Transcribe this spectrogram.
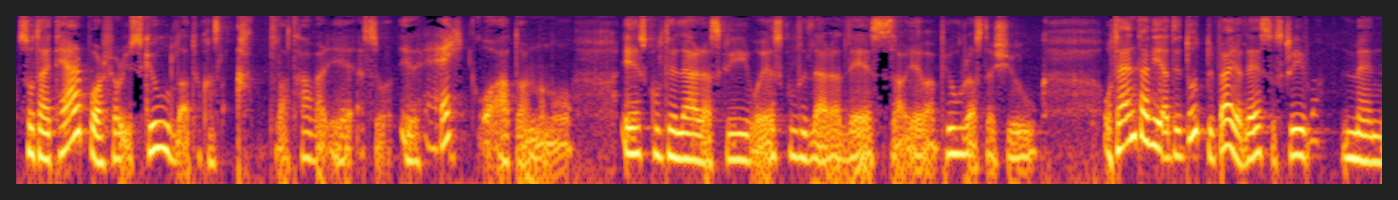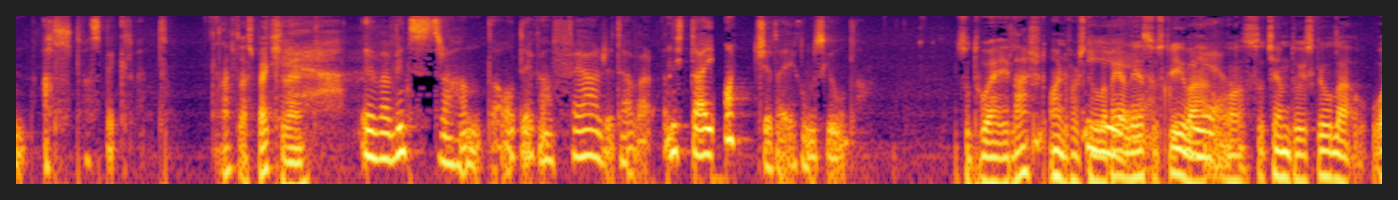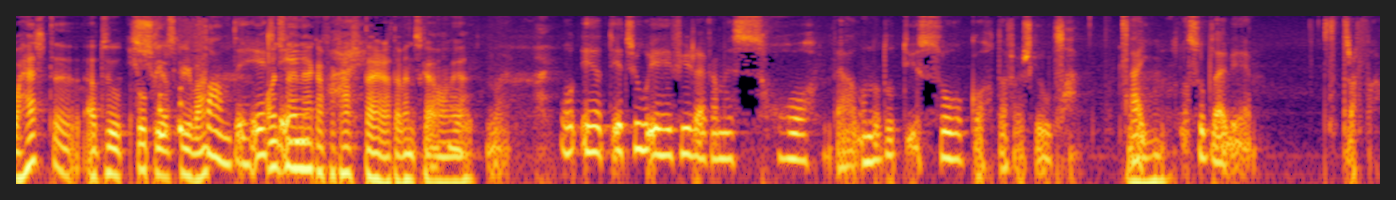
Så det er tær på for i skola, du kan atla, det var er, altså, er hekk og atan, og jeg skulle læra skriva, og jeg skulle læra lesa, og jeg var purast av sjuk. Og det enda vi at det dødde bare å lese og skriva, men alt var spekkelvendt. Alt var spekkelvendt? Ja. Det var vinstra handa, og det kan fære, det var nytta i åndsje da jeg kom i skola så tog jag i lært och för skola, bare jeg leser og skriver, yeah. och så kom du i skola, och helt att du tog dig att skriva. Så fant det helt. Och sen jag har fortalt deg at jeg vennskap var med. Nei. Og jeg, jeg tror jeg har fyrreget meg så vel, og nå tog det så godt av skola. Nei, og så ble vi straffa.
